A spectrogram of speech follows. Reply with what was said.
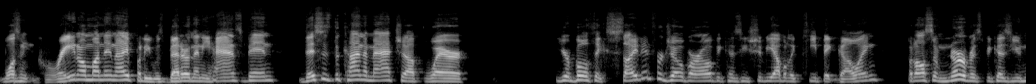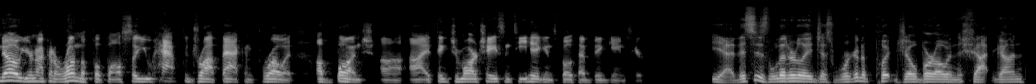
wasn't great on Monday night, but he was better than he has been. This is the kind of matchup where you're both excited for Joe Burrow because he should be able to keep it going, but also nervous because you know you're not going to run the football. So you have to drop back and throw it a bunch. Uh, I think Ja'Marr Chase and Tee Higgins both have big games here. Yeah, this is literally just we're going to put Joe Burrow in the shotgun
